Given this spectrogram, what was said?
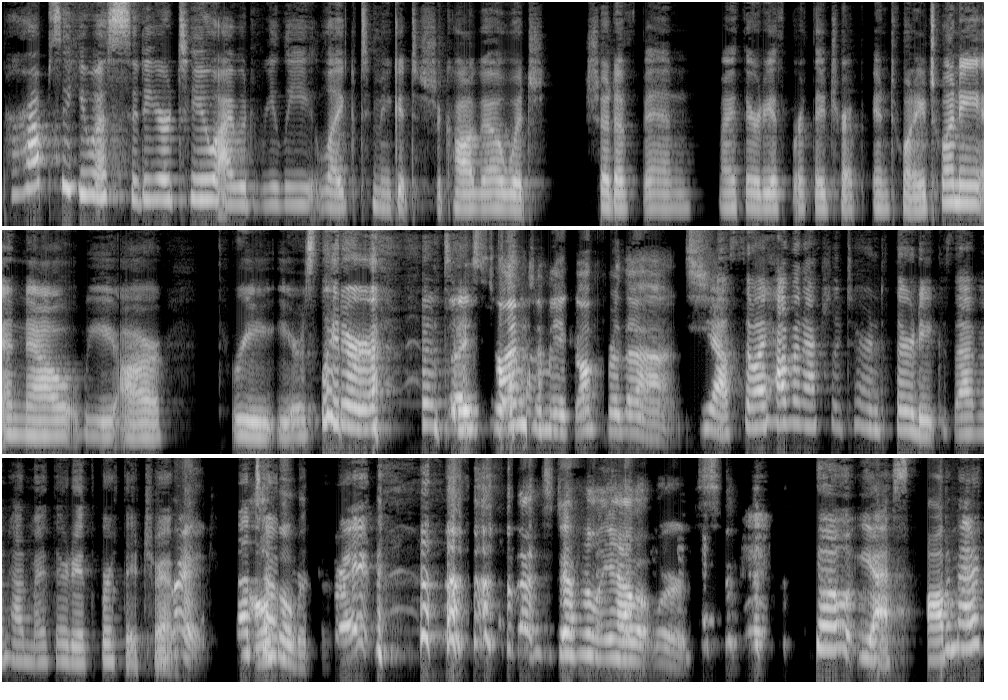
perhaps a US city or two. I would really like to make it to Chicago, which should have been my 30th birthday trip in 2020. And now we are three years later. it's time to make up for that. Yeah. So I haven't actually turned 30 because I haven't had my 30th birthday trip. Right. That's I'll how, go with that. Right. That's definitely how it works. So yes, automatic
